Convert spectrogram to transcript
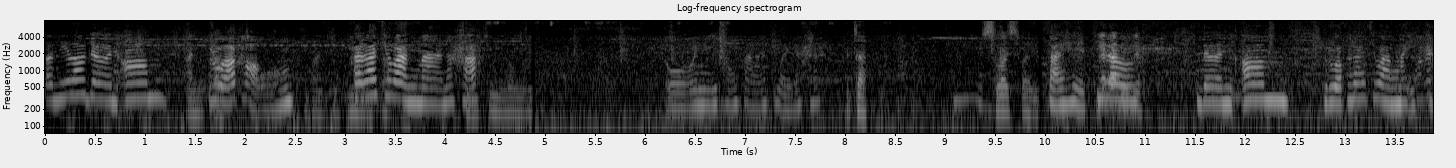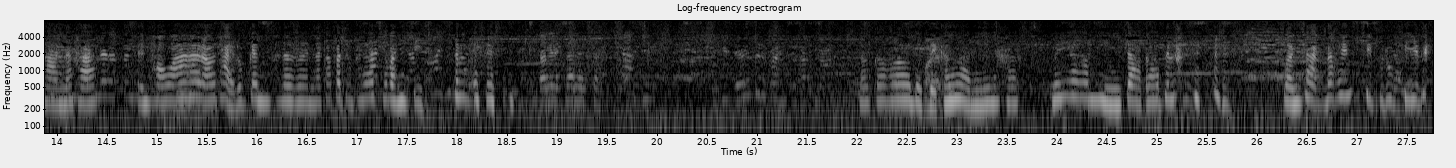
ตอนนี้เราเดินอ้อม An รั้วของพระราชวังมานะคะโอ้วันนี้ท้องฟ้าสวยนะคะ Acan. Swai, swai. สาเหตุที่เราเดินอ้อมรั้วพระราชวังมาอีกทางนะคะ เป็นเพราะว่าเราถ่ายรูปกันเพลินแล้วก็ประตูพระราชวังปิดนั่นเองแล้วก็เด็กๆข้างหลังนี้นะคะ ไม่ยอมหนีจากเราไปเลยหลังจากได้สิบรูปีเลย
